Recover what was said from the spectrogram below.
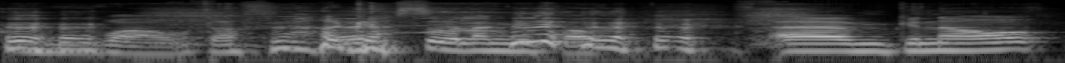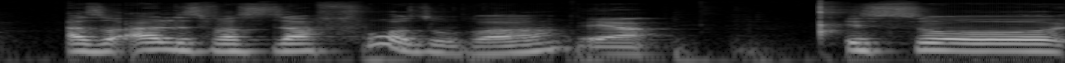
Wow, dafür hast du so lange gebraucht. ähm, genau, also alles, was davor so war, Ja. ist so.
